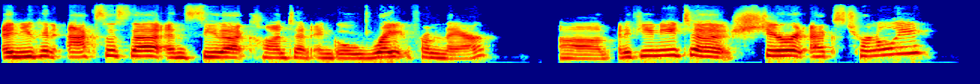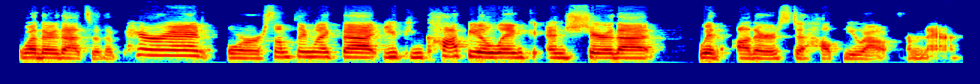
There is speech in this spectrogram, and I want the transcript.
and you can access that and see that content and go right from there. Um, and if you need to share it externally, whether that's with a parent or something like that, you can copy a link and share that with others to help you out from there.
